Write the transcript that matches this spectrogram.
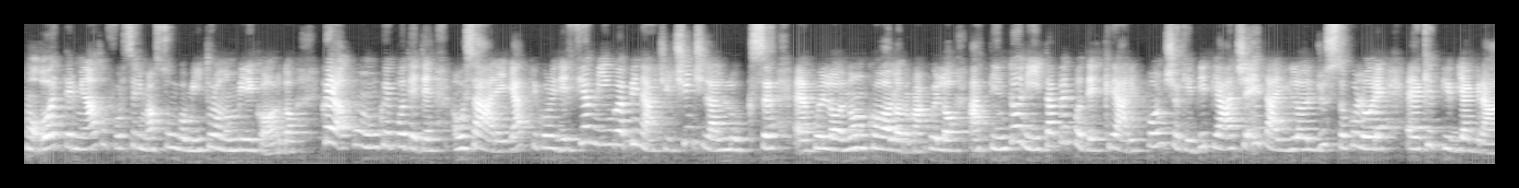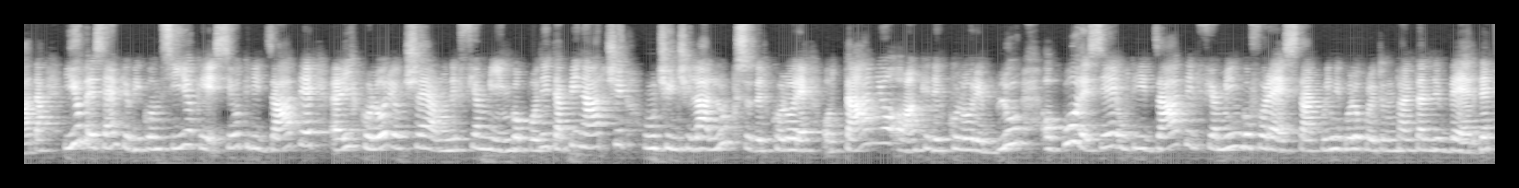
o è terminato forse è rimasto un gomitolo non mi ricordo. Però comunque potete usare gli altri colori del fiammingo e abbinarci il cincilla lux eh, quello non color ma quello a tintonita per poter creare il poncio che vi piace e dargli il giusto colore eh, che più vi aggrada. Io per esempio vi consiglio che se utilizzate eh, il colore oceano del fiammingo potete abbinarci un cincilla lux del colore ottanio o anche del colore blu oppure se utilizzate il fiammingo foresta quindi quello con le tonalità del verde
